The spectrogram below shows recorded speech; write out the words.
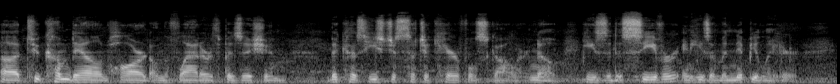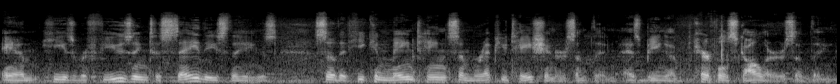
uh, to come down hard on the flat earth position because he's just such a careful scholar. No, he's a deceiver and he's a manipulator. And he's refusing to say these things so that he can maintain some reputation or something as being a careful scholar or something.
